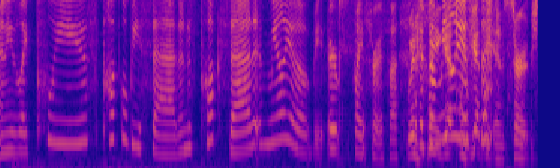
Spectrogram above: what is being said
And he's like, please, Puck will be sad. And if Puck's sad, Emilia will be, or vice versa. We, if we get, we get sad, the insert.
